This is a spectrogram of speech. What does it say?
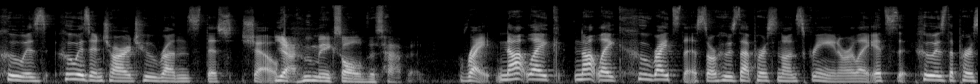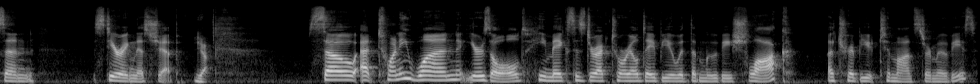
who is who is in charge? Who runs this show? Yeah, who makes all of this happen? right. Not like not like who writes this or who's that person on screen or like it's who is the person steering this ship. Yeah. So at 21 years old, he makes his directorial debut with the movie Schlock, a tribute to monster movies.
